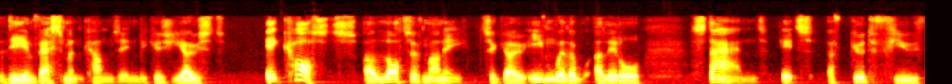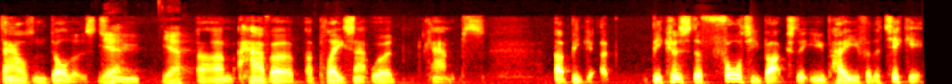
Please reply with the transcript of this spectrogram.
the investment comes in because Yoast it costs a lot of money to go, even with a, a little stand. It's a good few thousand dollars to yeah, yeah. Um, have a, a place at WordCamps. Uh, be, uh, because the 40 bucks that you pay for the ticket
